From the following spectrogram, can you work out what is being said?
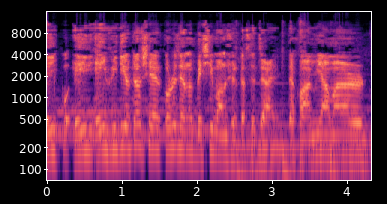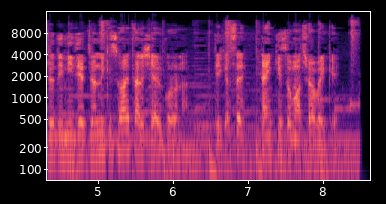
এই এই এই ভিডিওটাও শেয়ার করো যেন বেশি মানুষের কাছে যায়। দেখো, আমি আমার যদি নিজের জন্য কিছু হয় তাহলে শেয়ার করো না। ঠিক আছে? থ্যাংক ইউ সো মাচ সবাইকে।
